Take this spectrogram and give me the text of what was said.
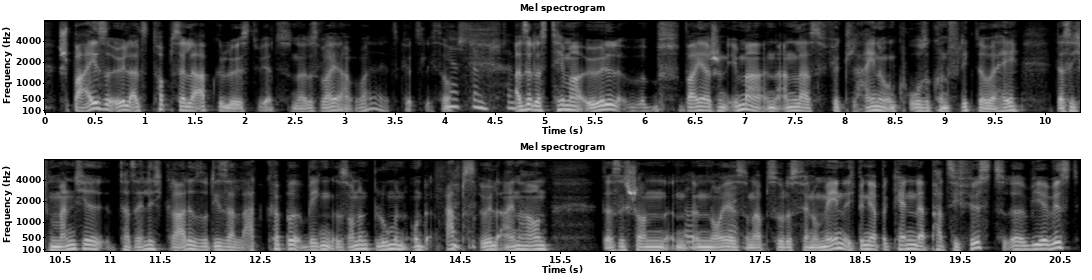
Speiseöl als Topseller abgelöst wird. Na, das war ja, war ja jetzt kürzlich so. Ja, stimmt, stimmt. Also das Thema Öl äh, war ja schon immer ein Anlass für kleine und große Konflikte, aber hey, dass sich manche tatsächlich gerade so die Salatköppe wegen Sonnenblumen und Rapsöl einhauen, das ist schon ein, ein neues und absurdes Phänomen. Ich bin ja bekennender Pazifist, äh, wie ihr wisst,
